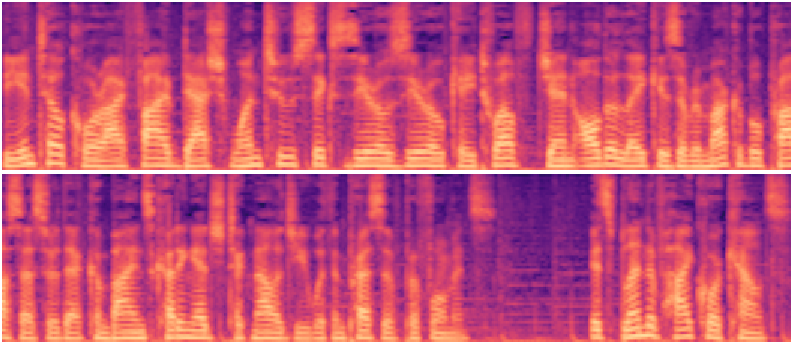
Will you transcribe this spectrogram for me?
the Intel Core i5-12600K 12th Gen Alder Lake is a remarkable processor that combines cutting-edge technology with impressive performance. Its blend of high core counts,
